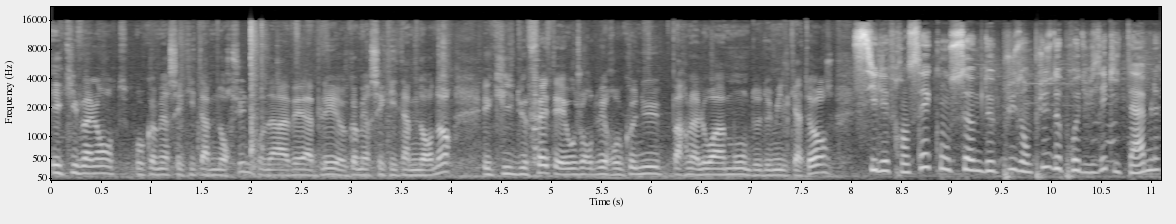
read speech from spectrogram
équivalente au commerce équitable Nord-Sud, qu'on avait appelé euh, commerce équitable Nord-Nord, et qui de fait est aujourd'hui reconnu par la loi Monde de 2014. Si les Français consomment de plus en plus de produits équitables,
